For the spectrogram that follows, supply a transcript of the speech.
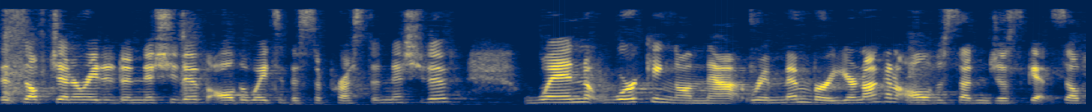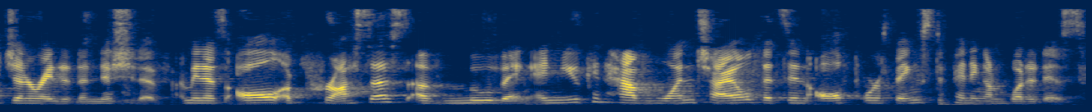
the self-generated initiative all the way to the suppressed initiative. When working on that, remember you're not going to all of a sudden just get self-generated initiative. I mean, it's all a process of moving, and you can have one child that's in all four things depending on what it is.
